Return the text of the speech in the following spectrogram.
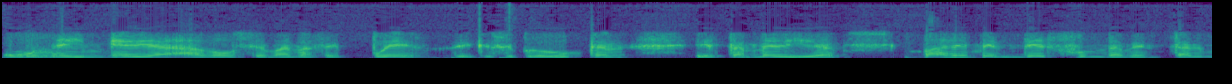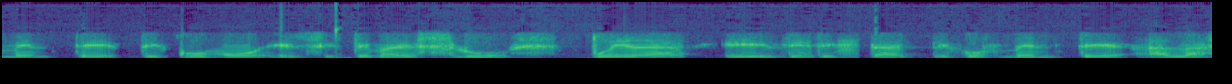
una y media a dos semanas después de que se produzcan estas medidas, va a depender fundamentalmente de cómo el sistema de salud pueda eh, detectar precozmente a las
